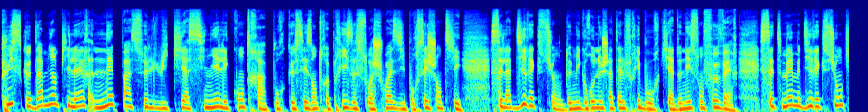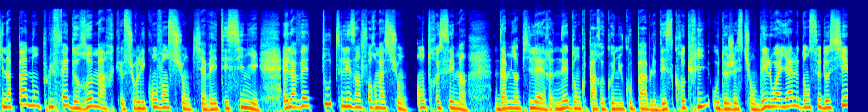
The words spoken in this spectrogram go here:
puisque Damien Pilaire n'est pas celui qui a signé les contrats pour que ces entreprises soient choisies pour ces chantiers. C'est la direction de Migros Neuchâtel-Fribourg qui a donné son feu vert. Cette même direction qui n'a pas non plus fait de remarques sur les conventions qui avaient été signées. Elle avait toutes les informations entre ses mains. Damien Pilaire n'est donc pas reconnu coupable d'escroquerie ou de gestion déloyale dans ce dossier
